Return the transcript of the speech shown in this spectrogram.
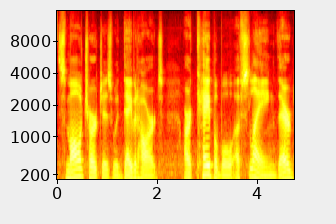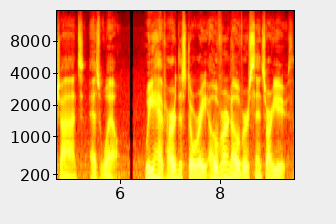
Small churches with David hearts are capable of slaying their giants as well. We have heard the story over and over since our youth.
